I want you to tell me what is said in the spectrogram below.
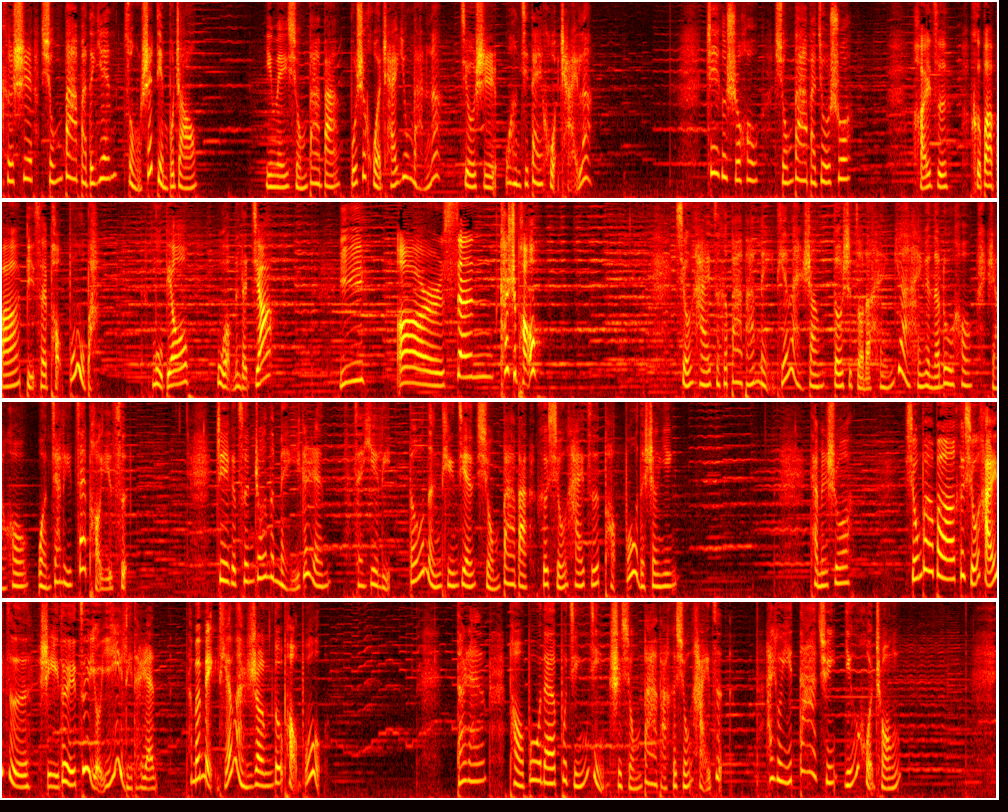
可是熊爸爸的烟总是点不着，因为熊爸爸不是火柴用完了，就是忘记带火柴了。这个时候，熊爸爸就说：“孩子，和爸爸比赛跑步吧，目标我们的家，一、二、三，开始跑。”熊孩子和爸爸每天晚上都是走了很远很远的路后，然后往家里再跑一次。这个村庄的每一个人在夜里都能听见熊爸爸和熊孩子跑步的声音。他们说，熊爸爸和熊孩子是一对最有毅力的人，他们每天晚上都跑步。当然，跑步的不仅仅是熊爸爸和熊孩子，还有一大群萤火虫。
